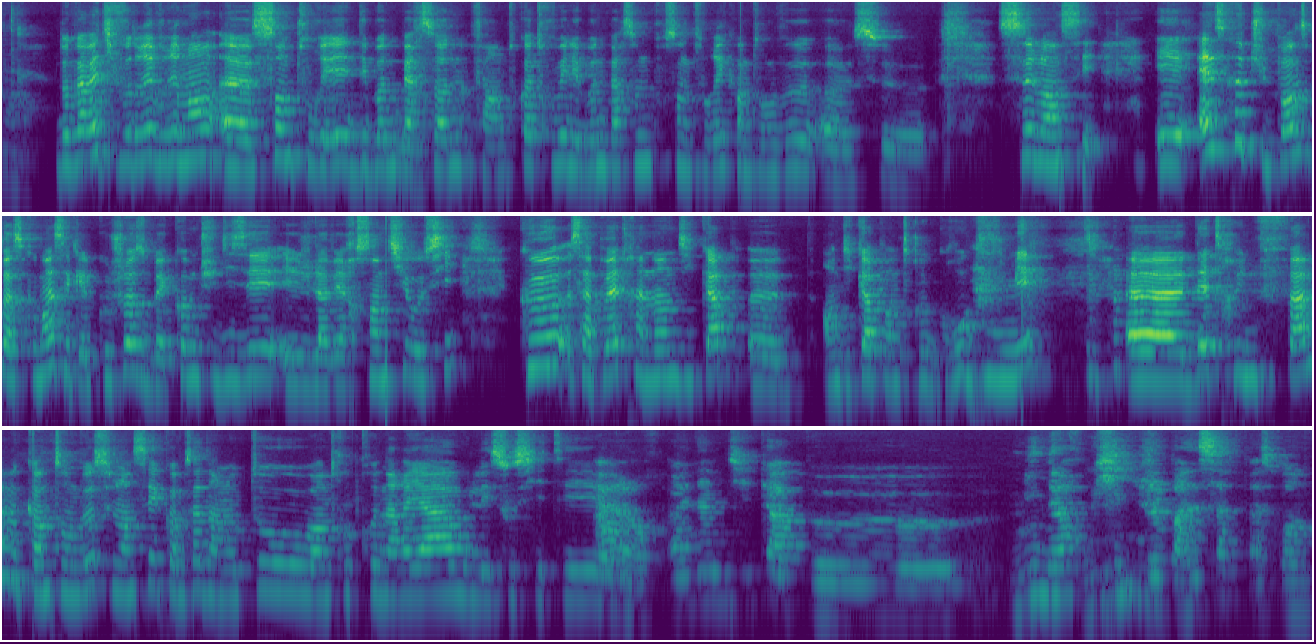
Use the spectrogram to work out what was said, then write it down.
Voilà. Donc en fait, il faudrait vraiment euh, s'entourer des bonnes Oui. personnes, enfin en tout cas trouver les bonnes personnes pour s'entourer quand on veut se, se lancer. Et est-ce que tu penses, parce que moi c'est quelque chose, ben, comme tu disais, et je l'avais ressenti aussi, que ça peut être un handicap, handicap entre gros guillemets, euh, d'être une femme quand on veut se lancer comme ça dans l'auto-entrepreneuriat ou les sociétés. euh, Alors, un handicap euh, mineur, oui, je pense, parce qu'on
